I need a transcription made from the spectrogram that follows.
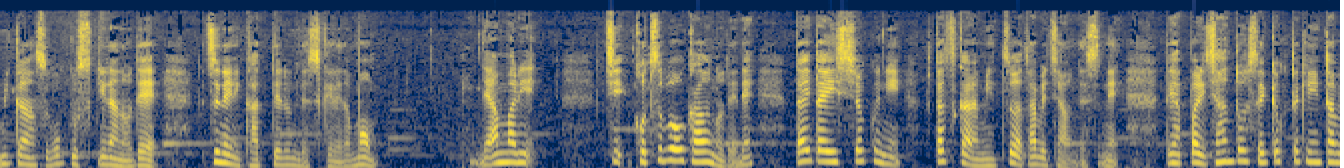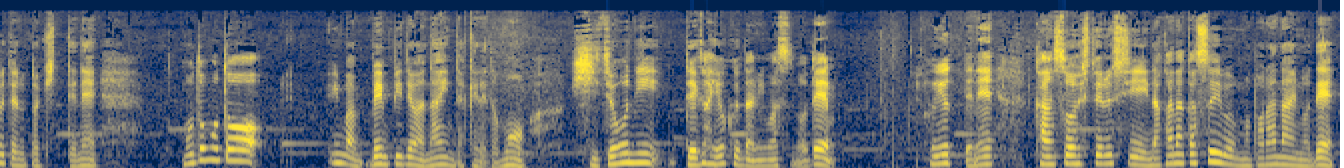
みかんすごく好きなので常に買ってるんですけれどもであんまりち小粒を買うのでねだいたい1食に2つから3つは食べちゃうんですねでやっぱりちゃんと積極的に食べてる時ってねもともと今便秘ではないんだけれども非常に出が良くなりますので冬ってね乾燥してるしなかなか水分も取らないので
